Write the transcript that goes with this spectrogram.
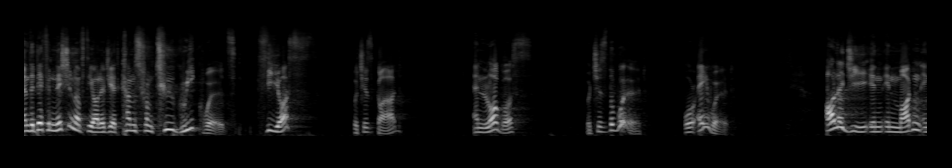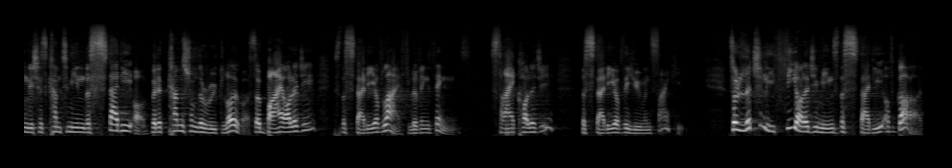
And the definition of theology, it comes from two Greek words theos, which is God, and logos, which is the word or a word. ology in, in modern English has come to mean the study of, but it comes from the root logos. So biology is the study of life, living things. Psychology, the study of the human psyche. So literally, theology means the study of God.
